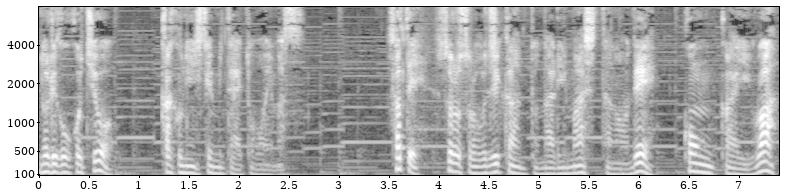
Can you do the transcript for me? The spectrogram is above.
乗り心地を確認してみたいと思います。さて、そろそろお時間となりましたので、今回は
